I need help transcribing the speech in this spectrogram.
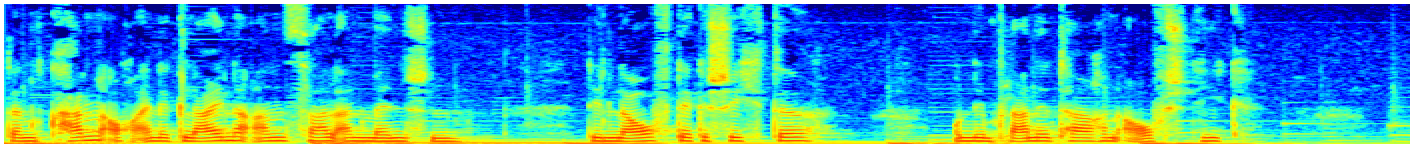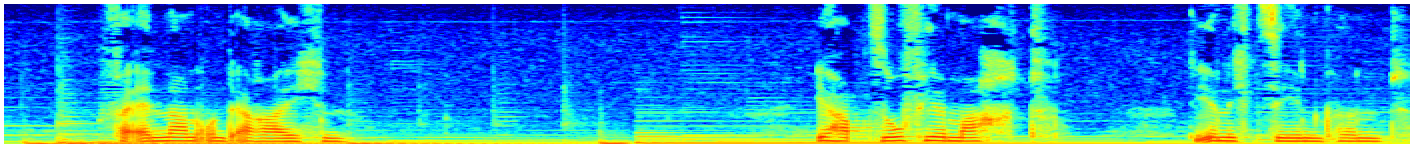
dann kann auch eine kleine Anzahl an Menschen den Lauf der Geschichte und den planetaren Aufstieg verändern und erreichen. Ihr habt so viel Macht, die ihr nicht sehen könnt.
